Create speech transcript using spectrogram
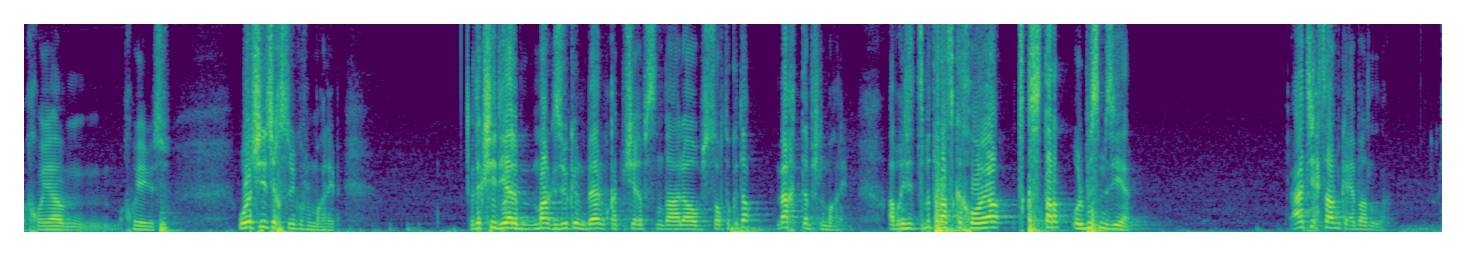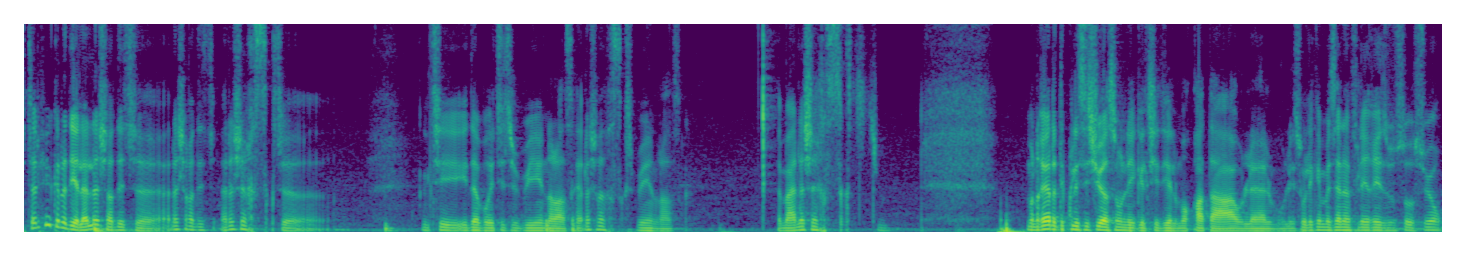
اخويا اخويا يوسف. وهادشي اللي تيخصو يكون في المغرب. وداكشي ديال مارك زوكربيرغ بقى تمشي غير بالصندالة وبالشورت وكذا ما خدامش في المغرب. بغيتي تثبت راسك اخويا تكستم ولبس مزيان. عاد تيحترمك عباد الله. حتى الفكرة ديال علاش غادي علاش غادي علاش خصك قلتي إذا بغيتي تبين راسك علاش خصك تبين راسك؟ زعما علاش خصك من غير ديك les situations اللي قلتي ديال المقاطعة ولا البوليس ولكن مثلا في les réseaux sociaux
